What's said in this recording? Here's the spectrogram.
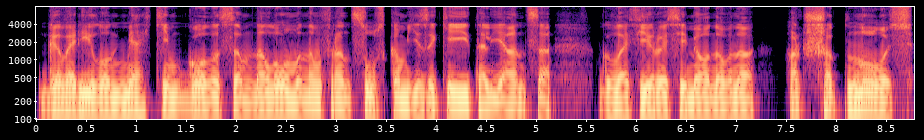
говорил он мягким голосом на ломаном французском языке итальянца. Глафира Семеновна отшатнулась.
